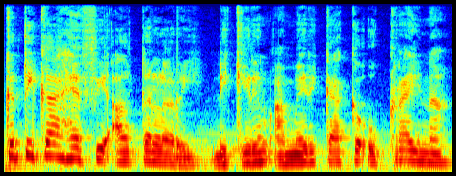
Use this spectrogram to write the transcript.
Ketika heavy artillery dikirim Amerika ke Ukraina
